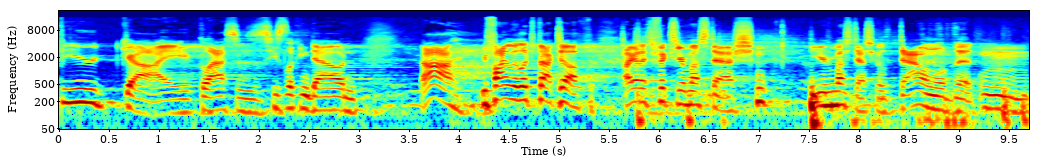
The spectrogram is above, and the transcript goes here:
beard guy, glasses. He's looking down. Ah, you finally looked back up. I gotta fix your mustache. your mustache goes down a little bit. Mm.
